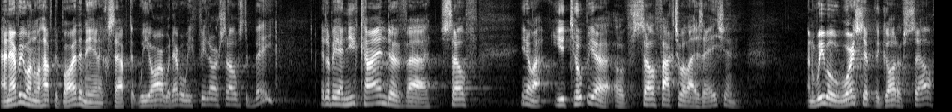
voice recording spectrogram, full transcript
and everyone will have to bow the knee and accept that we are whatever we feel ourselves to be. It'll be a new kind of uh, self, you know, utopia of self actualization. And we will worship the God of self.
